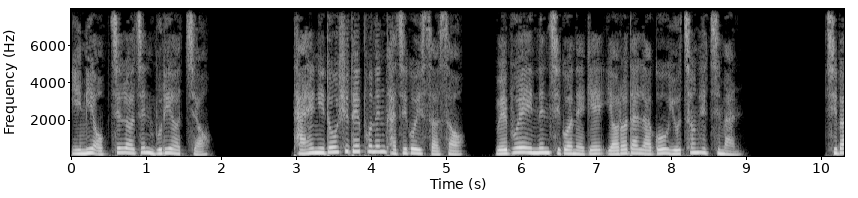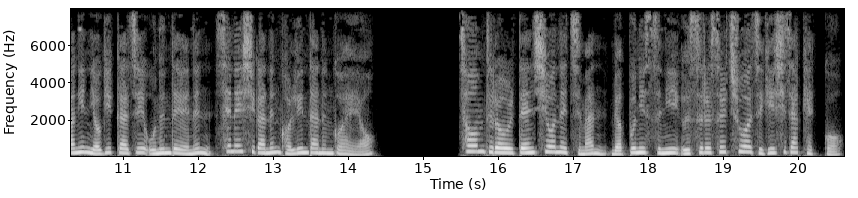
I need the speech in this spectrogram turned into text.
이미 엎질러진 물이었죠. 다행히도 휴대폰은 가지고 있어서 외부에 있는 직원에게 열어달라고 요청했지만 지방인 여기까지 오는 데에는 3, 4시간은 걸린다는 거예요. 처음 들어올 땐 시원했지만 몇 분 있으니 으슬으슬 추워지기 시작했고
